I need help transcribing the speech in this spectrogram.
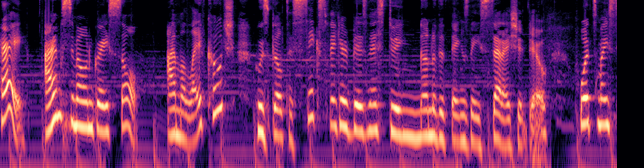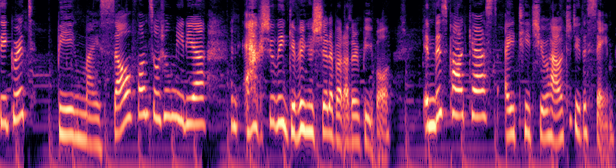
Hey, I'm Simone Grace Seol. I'm a life coach who's built a six figure business doing none of the things they said I should do. What's my secret? Being myself on social media and actually giving a shit about other people. In this podcast, I teach you how to do the same.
